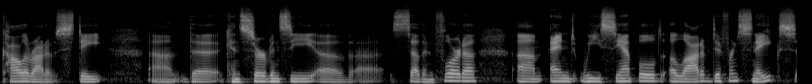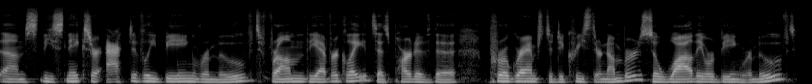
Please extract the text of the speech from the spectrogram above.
Colorado State, um, the Conservancy of uh, Southern Florida, um, and we sampled a lot of different snakes. Um, these snakes are actively being removed from the Everglades as part of the programs to decrease their numbers. So while they were being removed,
